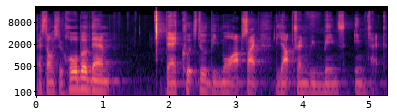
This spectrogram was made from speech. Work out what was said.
as long as we hold above them there could still be more upside. The uptrend remains intact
